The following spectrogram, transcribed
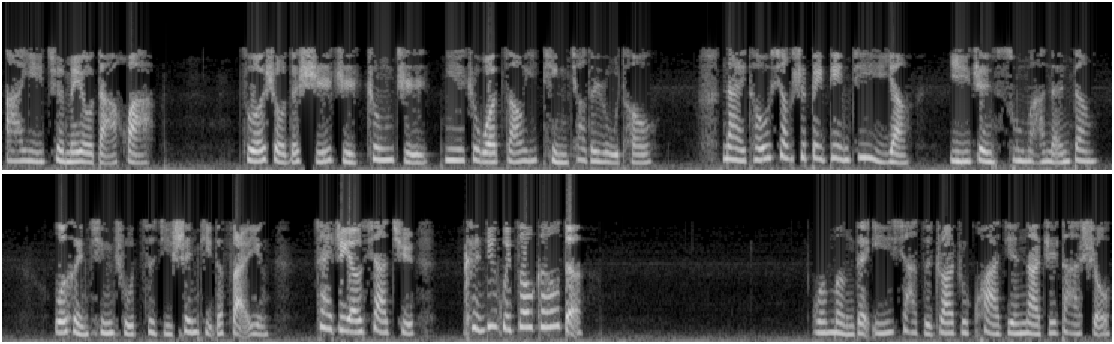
阿姨却没有答话。左手的食指、中指捏住我早已挺翘的乳头，奶头像是被电击一样，一阵酥麻难当。我很清楚自己身体的反应，再这样下去肯定会糟糕的。我猛地一下子抓住胯间那只大手，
